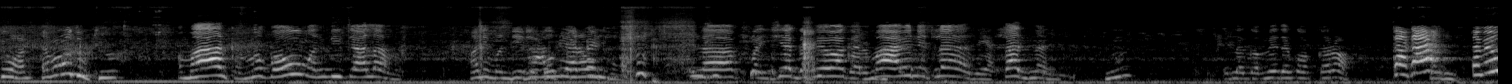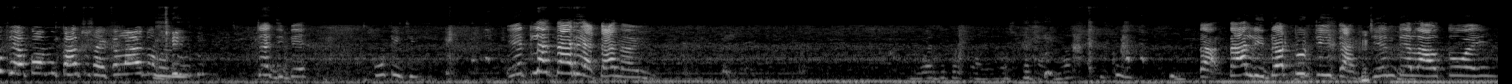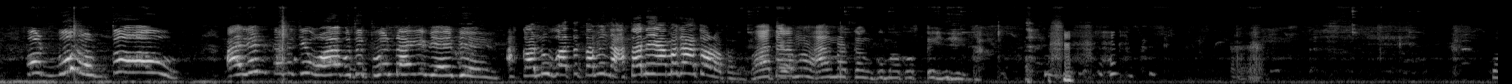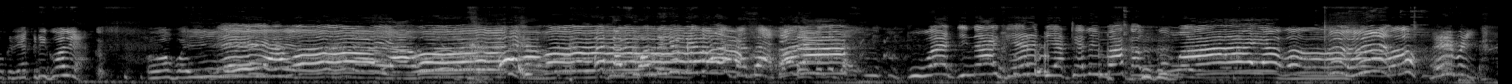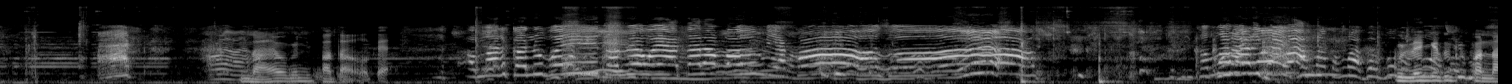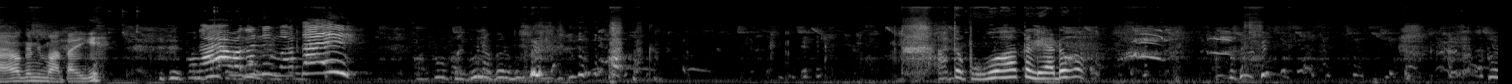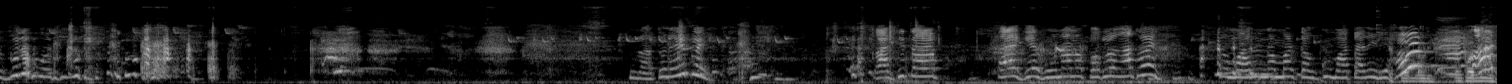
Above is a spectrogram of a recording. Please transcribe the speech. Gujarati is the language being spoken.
હું તમે હું દુખ્યું અમાર ઘરમાં બહુ મંદી ચાલે અને મંદી એટલે કોક કરાવું થાય. પૈસા ગમે એવા ઘરમાં આવે ને એટલે રહેતા જ નહીં એટલે ગમે તે કોક કરો. કાકા તમે હું ફેંકો? હું કાલ તો સાયકલ લાવ્યો તો નહીં ચે જીતે. ફૂટી છે એટલે તાર રહેતા નહીં. તા તા લીધા તૂટી તા જેમ તે લાવતો હોય પણ હું રમતો હોઉં આર્યન કનું જે હોય બધું તું નાખી બે બે આ કનું વાત તમે નાતા નહીં આમાં ગાતો રહો તમે હા તારા મને હાલમાં કંકુમાં કોક કહી દે કોક રેકડી ગોલ્યા ઓ ભાઈ. એ આવો આવો બુવાજીના ઘેર બેઠેલી માં કંકુમાં નાયા વગરની પાતા ઓકે. અમાર કનુ ભાઈ તમે હોય આતારા તારા પાઉ ખમ્મા ભરભુ કુલેંગે તું કે માર નાયા વગરની માતા આવી ગઈ નાયા વગરની માતા આઈ ભરભુ ના ભરભુ આ તો ભૂવો કલ્યાડો ભરભુ ના ભરભુ તું નાતો નહીં ભાઈ કાલથી તારા ઘેર હોનાનો પગલો ના થાય ને તો મારું નામ માર કંકુ માતાની લે.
